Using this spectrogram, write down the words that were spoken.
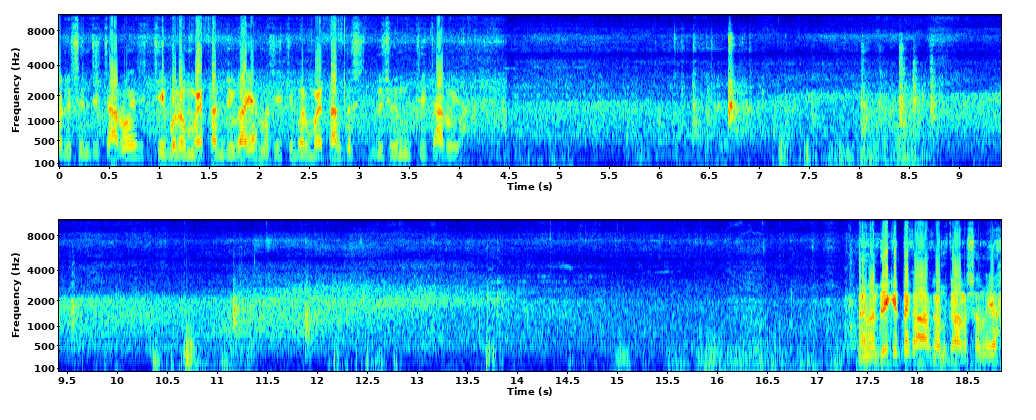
dusun Cicaru, Ciberem Wetan juga ya, masih Ciberem Wetan terus dusun Cicaru ya. Nah nanti kita akan ke arah sana ya.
